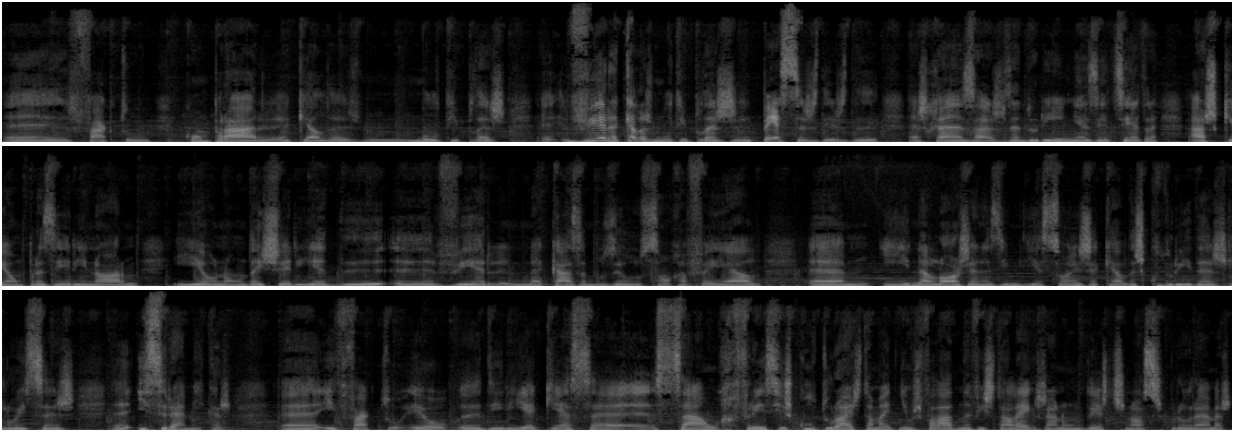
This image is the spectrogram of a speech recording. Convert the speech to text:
uh, de facto, comprar aquelas múltiplas, ver aquelas múltiplas peças, desde as rãs às andorinhas, etc., acho que é um prazer enorme e eu não deixaria de ver na Casa Museu São Rafael e na loja nas imediações aquelas aquelas coloridas louças uh, e cerâmicas. Uh, e de facto, eu uh, diria que essa são referências culturais também. Tínhamos falado na Vista Alegre, já num destes nossos programas,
